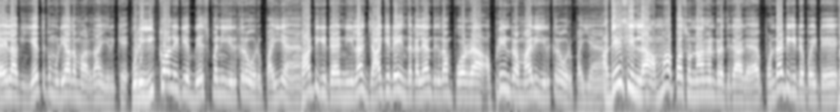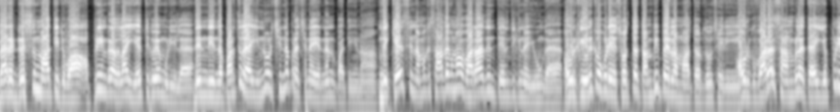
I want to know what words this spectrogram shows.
டைலாக் ஏத்துக்க முடியாத மாதிரி தான் இருக்கு. ஒரு ஈக்குவாலிட்டியை பேஸ் பண்ணி இருக்கிற ஒரு பையன் பாட்டிக்கிட்ட நீ எல்லாம் ஜாக்கெட்டே இந்த கல்யாணத்துக்கு தான் போடுற அப்படின்ற மாதிரி இருக்கிற ஒரு பையன் அதே சீன்ல அம்மா அப்பா சொன்னாங்கன்றதுக்காக பொண்டாட்டி கிட்ட போயிட்டு வேற ட்ரெஸ் மாத்திட்டு வா அப்படின்றதெல்லாம் ஏத்துக்கவே முடியல. தென் இந்த படத்துல இன்னொரு சின்ன பிரச்சனை என்னன்னு பாத்தீங்கன்னா இந்த கேஸ் நமக்கு சாதகமா வராது வராதுன்னு தெரிஞ்சுக்கின இவங்க அவருக்கு இருக்கக்கூடிய சொத்தை தம்பி பேர்ல மாத்துறதும் சரி அவருக்கு வர சம்பளத்தை எப்படி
